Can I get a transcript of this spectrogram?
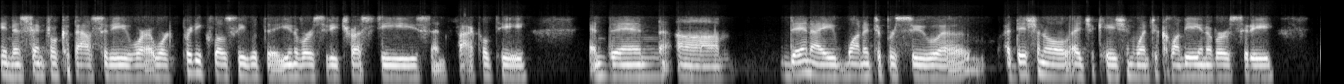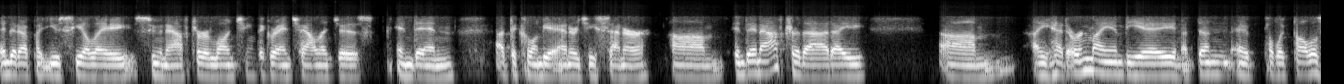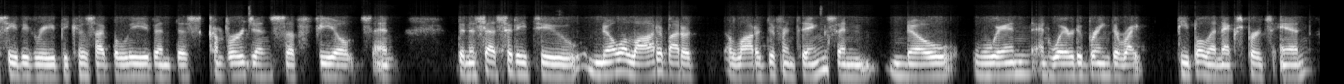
in a central capacity where I worked pretty closely with the university trustees and faculty and then um, then I wanted to pursue uh, additional education, went to Columbia University, ended up at UCLA soon after launching the Grand Challenges, and then at the Columbia Energy Center. Um, and then after that, I um, I had earned my MBA and I've done a public policy degree because I believe in this convergence of fields and the necessity to know a lot about a a lot of different things and know when and where to bring the right people and experts in.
